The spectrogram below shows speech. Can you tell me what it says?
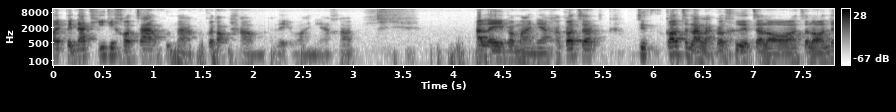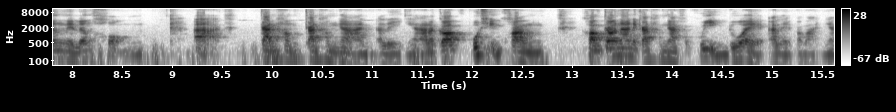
มันเป็นหน้าที่ที่เขาจ้างคุณมาคุณก็ต้องทำอะไรประมาณนี้ครับ อะไรประมาณนี้ครับก็จะก็จะหลักๆก็คือจะล้อจะล้อเรื่องในเรื่องของอ่าการทำการทำงานอะไรอย่างเงี้ย แล้วก็พูดถึงความความก้าวหน้าในการทำงานของผู้หญิงด้วยอะไรประมาณนี้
